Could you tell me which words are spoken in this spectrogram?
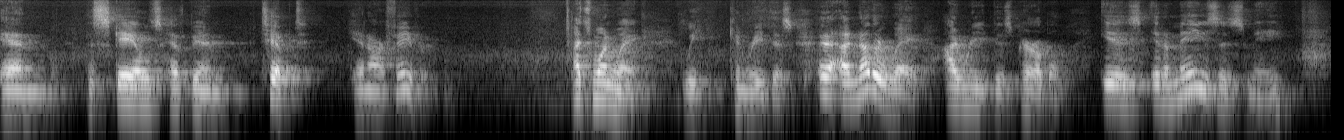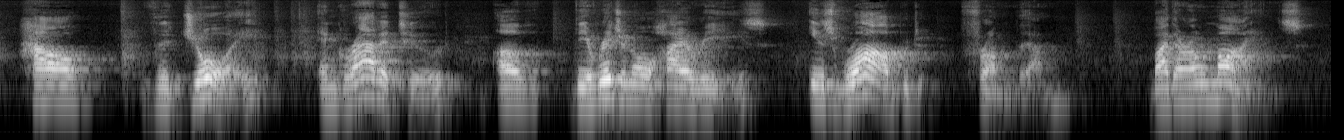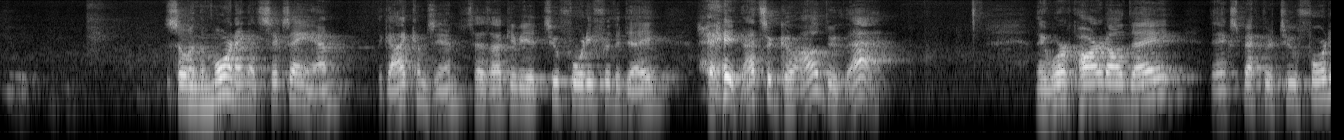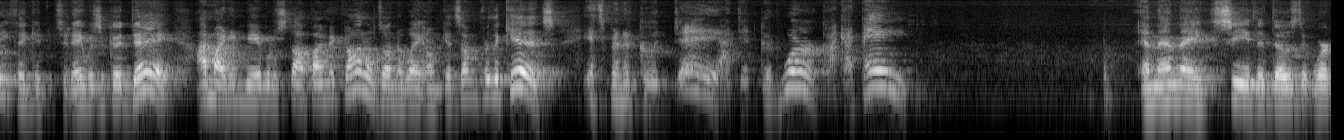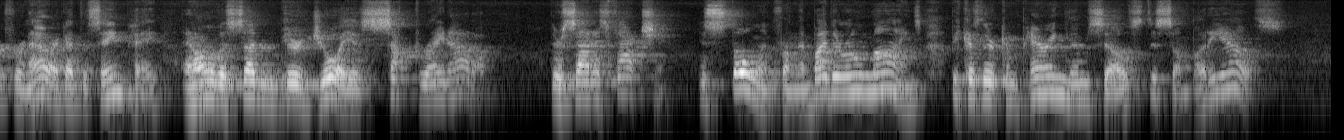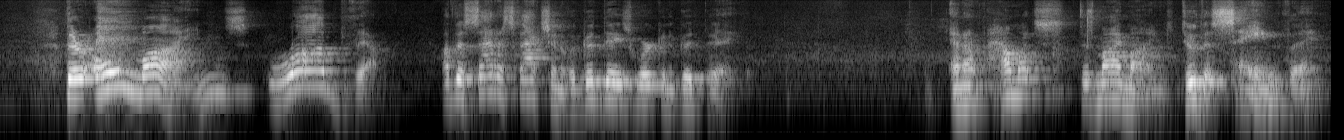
And the scales have been tipped in our favor. That's one way we can read this. Another way I read this parable is it amazes me how the joy and gratitude of the original hirees is robbed from them by their own minds. So in the morning at 6 a.m., the guy comes in, says, I'll give you 240 for the day. Hey, that's a good, I'll do that. They work hard all day. They expect their 240, thinking today was a good day. I might even be able to stop by McDonald's on the way home, get something for the kids. It's been a good day. I did good work. I got paid. And then they see that those that worked for an hour got the same pay, and all of a sudden their joy is sucked right out of them. Their satisfaction is stolen from them by their own minds because they're comparing themselves to somebody else. Their own minds robbed them of the satisfaction of a good day's work and a good pay. And how much does my mind do the same thing?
